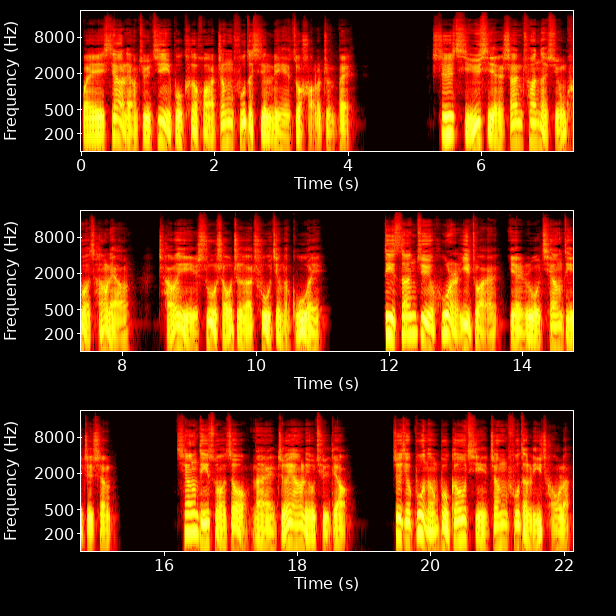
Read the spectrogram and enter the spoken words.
为下两句进一步刻画征夫的心理做好了准备。诗起于写山川的雄阔苍凉，常以戍守者处境的孤危。第三句忽而一转，引入羌笛之声，羌笛所奏乃折杨柳曲调，这就不能不勾起征夫的离愁了。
